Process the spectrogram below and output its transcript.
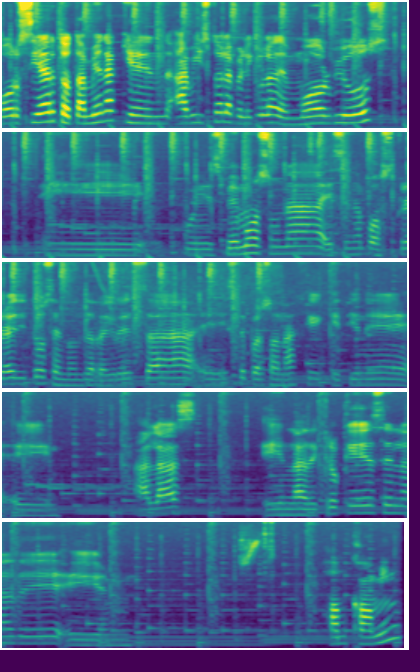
Por cierto, también a quien ha visto la película de Morbius, eh, pues vemos una escena post créditos en donde regresa eh, este personaje que tiene eh, alas en la de creo que es en la de em, Homecoming,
